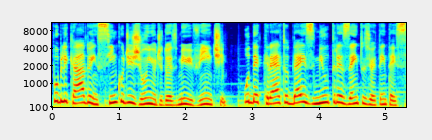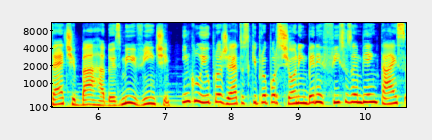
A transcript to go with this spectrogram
Publicado em 5 de junho de 2020, o Decreto 10.387-2020 incluiu projetos que proporcionem benefícios ambientais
